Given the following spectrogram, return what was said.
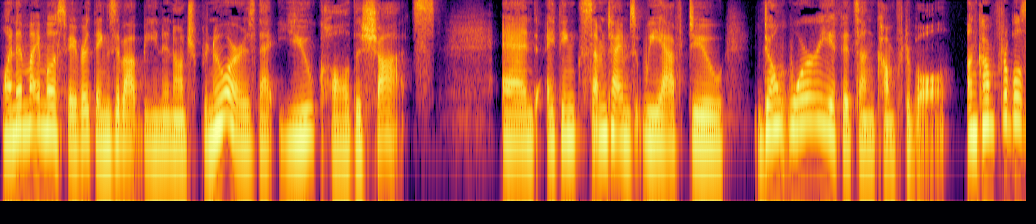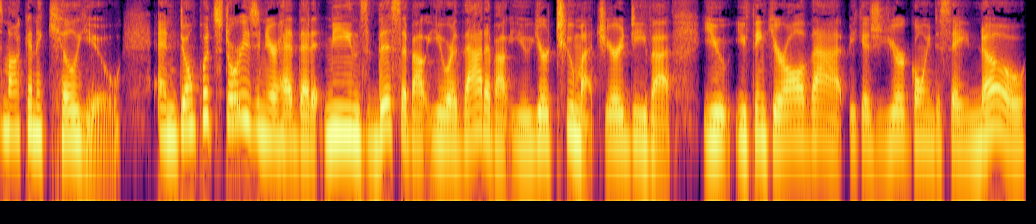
One of my most favorite things about being an entrepreneur is that you call the shots. And I think sometimes we have to don't worry if it's uncomfortable. Uncomfortable is not going to kill you. And don't put stories in your head that it means this about you or that about you. You're too much. You're a diva. You, you think you're all that because you're going to say no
